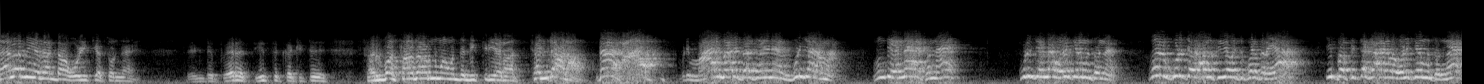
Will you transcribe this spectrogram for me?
நிலைமையதான்டா ஒழிக்க சொன்னேன். ரெண்டு பேரை தீர்த்து கட்டிட்டு சர்வசாதாரணமா வந்து நிக்கிறியாடா சண்டாடா இப்படி மாறி மாறி பேசுறேன் புடிச்சாராமா முந்தி என்ன சொன்னேன் புடிச்ச என்ன ஒழிக்கணும்னு சொன்னேன் ஒரு குடிச்ச காலம் செய்ய வச்சு கொடுக்குறியா? இப்ப பிச்சைக்காரங்களை ஒழிக்கணும்னு சொன்னேன்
